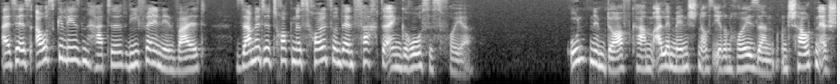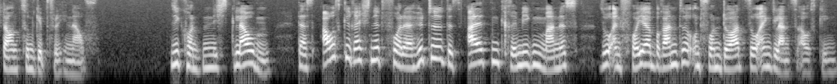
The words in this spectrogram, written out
Als er es ausgelesen hatte, lief er in den Wald, sammelte trockenes Holz und entfachte ein großes Feuer. Unten im Dorf kamen alle Menschen aus ihren Häusern und schauten erstaunt zum Gipfel hinauf. Sie konnten nicht glauben, dass ausgerechnet vor der Hütte des alten, grimmigen Mannes so ein Feuer brannte und von dort so ein Glanz ausging.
